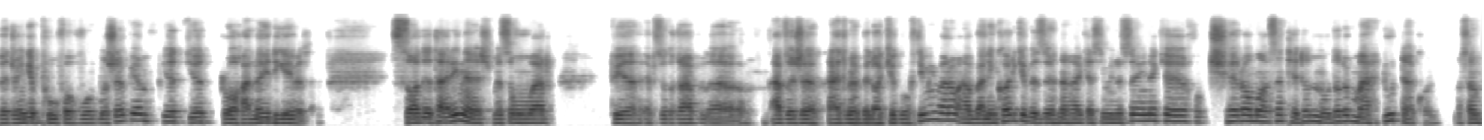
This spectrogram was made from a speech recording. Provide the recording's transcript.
به جای اینکه proof of work باشه بیام یه راه حلای دیگه بزنیم. ساده ترینش مثل اونور توی اپیزود قبل افزایش حجم block گفتیم می‌برم. اولین کاری که به ذهن هر کسی می‌رسه اینه که خب چرا ما اصلا تعداد node ا رو محدود نکنیم؟ مثلا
